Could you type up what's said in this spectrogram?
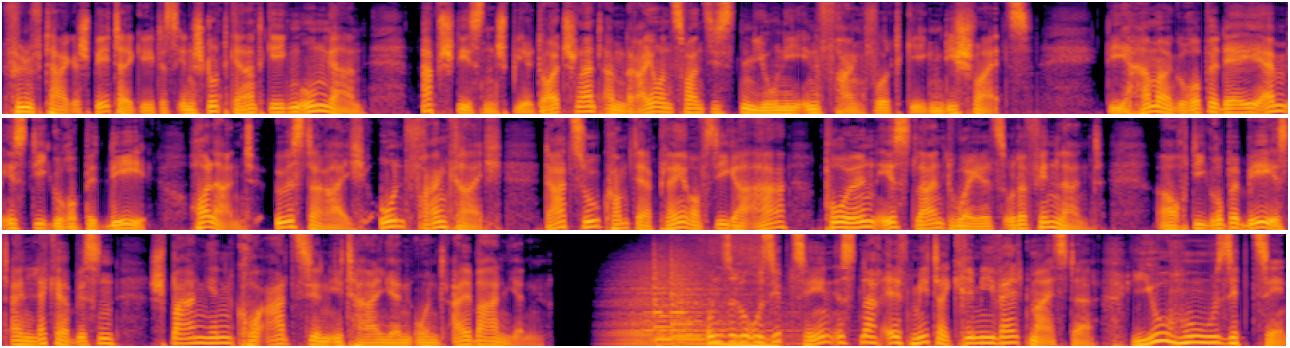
Fünf Tage später geht es in Stuttgart gegen Ungarn. Abschließend spielt Deutschland am 23. Juni in Frankfurt gegen die Schweiz. Die Hammergruppe der EM ist die Gruppe D. Holland, Österreich und Frankreich. Dazu kommt der Playoff-Sieger A, Polen, Estland, Wales oder Finnland. Auch die Gruppe B ist ein Leckerbissen, Spanien, Kroatien, Italien und Albanien. Unsere U17 ist nach Elfmeter-Krimi Weltmeister. Juhu 17.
